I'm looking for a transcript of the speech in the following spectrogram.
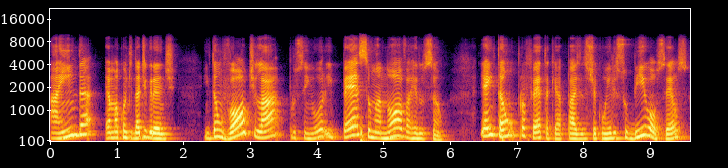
ainda é uma quantidade grande. Então volte lá para o Senhor e peça uma nova redução. E aí então o profeta, que é a paz de Deus com ele, subiu aos céus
